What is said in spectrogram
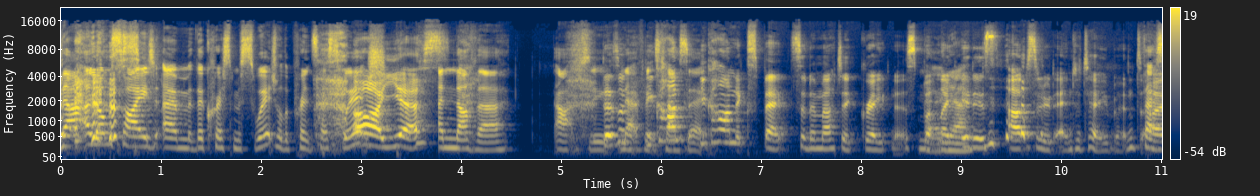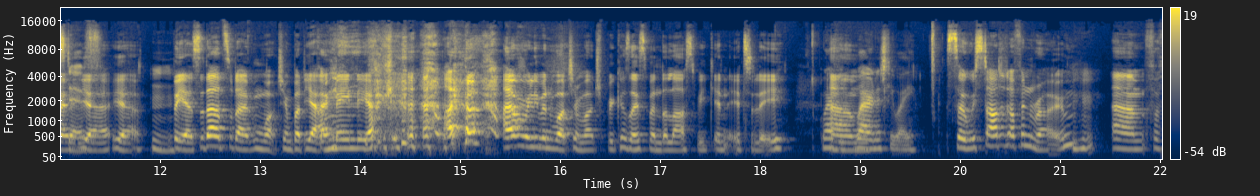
That alongside um, the Christmas Switch or the Princess Switch. oh yes, Another absolute There's a, Netflix you can't classic. you can't expect cinematic greatness, but No. like Yeah. it is absolute entertainment. Festive. Hmm. yeah, yeah. But yeah, so that's what I've been watching. But yeah, I mainly I, I, I haven't really been watching much because I spent the last week in Italy. Where, Um, where in Italy were you? So we started off in Rome Mm-hmm. um, for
